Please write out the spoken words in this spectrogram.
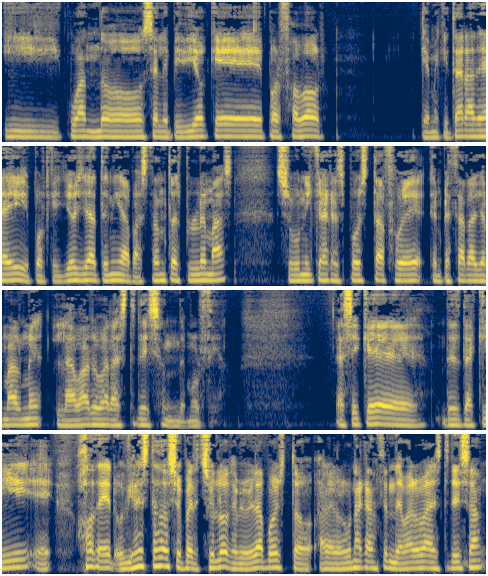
y cuando se le pidió que por favor que me quitara de ahí porque yo ya tenía bastantes problemas, su única respuesta fue empezar a llamarme la Bárbara Streisand de Murcia. Así que desde aquí, eh, joder, hubiera estado súper chulo que me hubiera puesto alguna canción de Bárbara Streisand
